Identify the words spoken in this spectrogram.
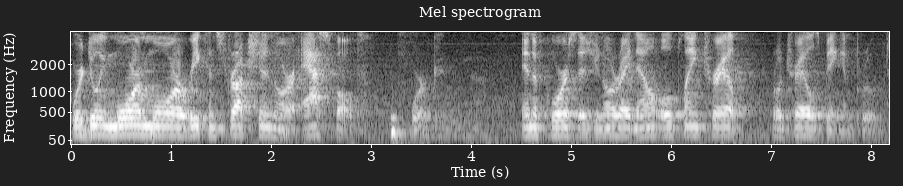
We're doing more and more reconstruction or asphalt work. And of course, as you know right now, Old Plank Trail, Road Trail is being improved.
